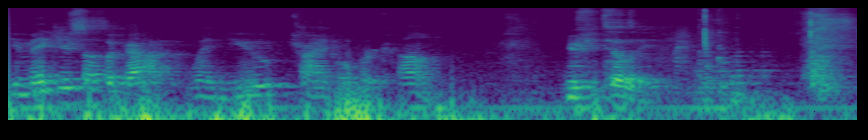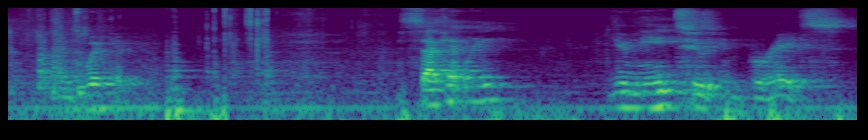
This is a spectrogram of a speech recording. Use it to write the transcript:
You make yourself a God when you try and overcome your futility. And it's wicked. Secondly, you need to embrace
